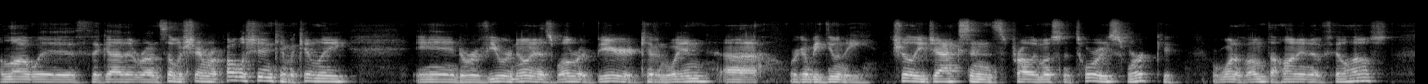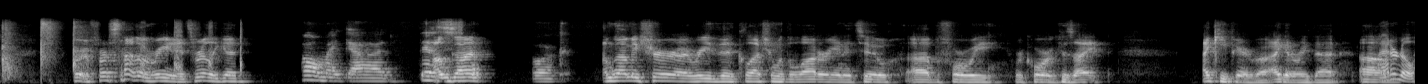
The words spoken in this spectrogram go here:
along with the guy that runs Silver Shamrock Publishing, Kim McKinley, and a reviewer known as Well Read Beard, Kevin Witten. Uh, we're going to be doing the Shirley Jackson's probably most notorious work, or one of them, The Haunting of Hill House. For the first time I'm reading it, it's really good. Oh, my God. That I'm is going. a book. I'm gonna make sure I read the collection with the lottery in it too uh, before we record because I I keep hearing about. It. I gotta read that. Um, I don't know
